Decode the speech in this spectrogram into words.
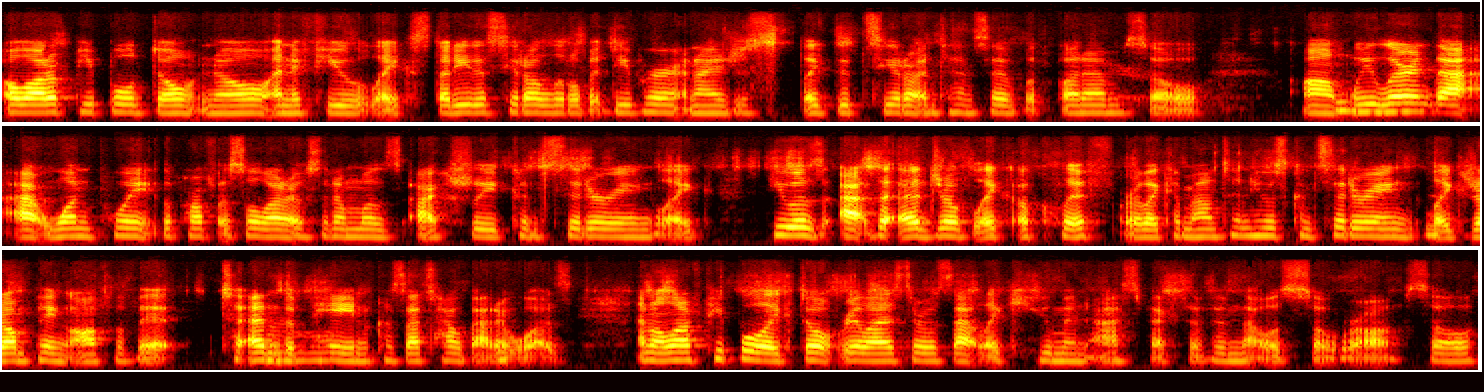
a lot of people don't know and if you like study the sira a little bit deeper and i just like did sira intensive with Qalam so um, mm-hmm. we learned that at one point the prophet ﷺ was actually considering like he was at the edge of like a cliff or like a mountain. He was considering like jumping off of it to end mm-hmm. the pain because that's how bad it was. And a lot of people like don't realize there was that like human aspect of him that was so raw. So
